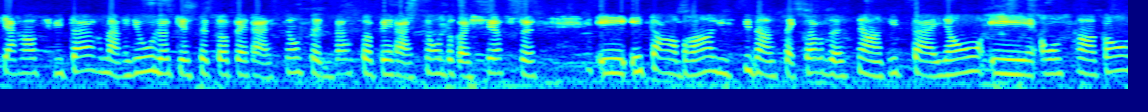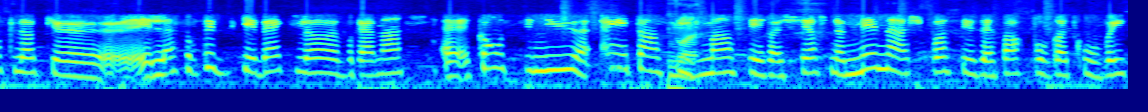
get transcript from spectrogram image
48 euh, heures, Mario, là, que cette opération, cette vaste opération de recherche est, est en branle ici dans le secteur de Saint-Henri de Taillon et on se rend compte là, que la Sûreté du Québec, là, vraiment euh, continue intensivement ses recherches, ne ménage pas ses efforts pour retrouver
